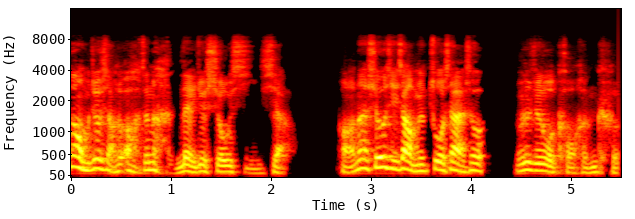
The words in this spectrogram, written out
那我们就想说，哦，真的很累，就休息一下。好，那休息一下，我们坐下来的时候，我就觉得我口很渴，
